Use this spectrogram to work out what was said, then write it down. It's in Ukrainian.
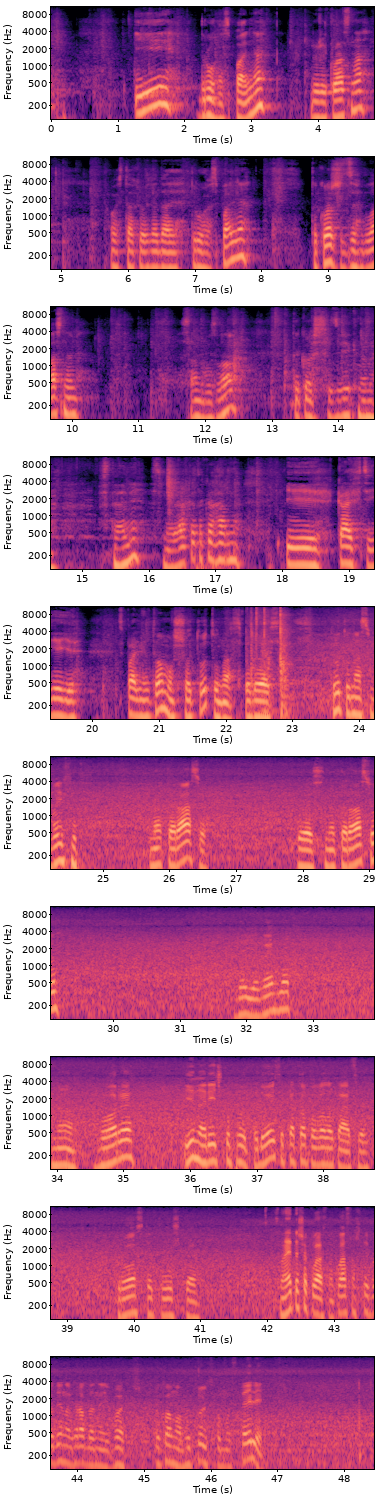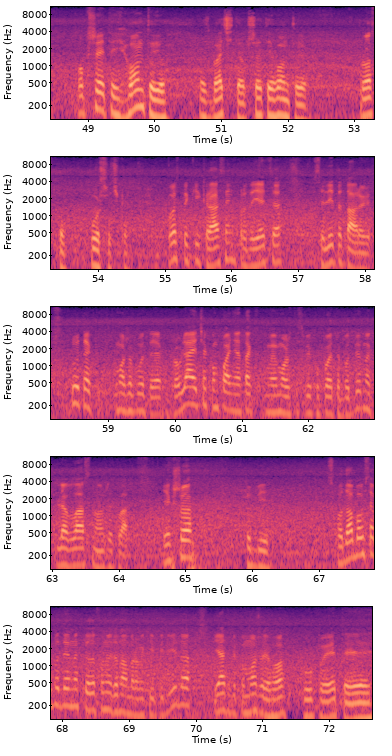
і друга спальня. Дуже класна. Ось так виглядає друга спальня. Також з власним санвузлом. Також з вікнами в стелі. Смиряка така гарна. І кайф цієї спальні в тому, що тут у нас, подивися, тут у нас вихід на терасу. Ось на терасу, де є вигляд на гори і на річку Прут. Подивись, яка топова локація. Просто пушка. Знаєте, що класно? Класно, що цей будинок зроблений в такому гуцульському стилі. Обшитий гонтою. Ось бачите, обшитий гонтою. Просто пушечка. Ось такий красень продається в селі Татарові. Тут як може бути як управляюча компанія, так ви можете собі купити будинок для власного житла. Якщо тобі сподобався будинок, телефонуй за номером, який під відео, я тобі поможу його купити.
